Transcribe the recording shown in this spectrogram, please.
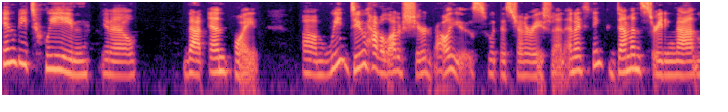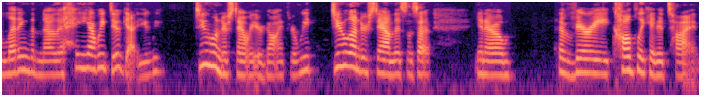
in between, you know, that endpoint, um, we do have a lot of shared values with this generation. And I think demonstrating that and letting them know that, hey, yeah, we do get you. We do understand what you're going through. We do understand this is a, you know, a very complicated time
